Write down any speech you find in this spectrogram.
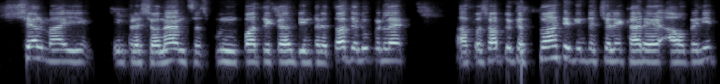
cel mai impresionant, să spun, poate că dintre toate lucrurile, a fost faptul că toate dintre cele care au venit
